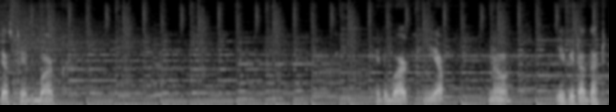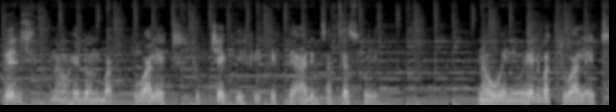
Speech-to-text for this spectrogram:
just head back. Head back yep. Now leave it at that page. Now head on back to wallet to check if if they added successfully. Now when you head back to wallet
